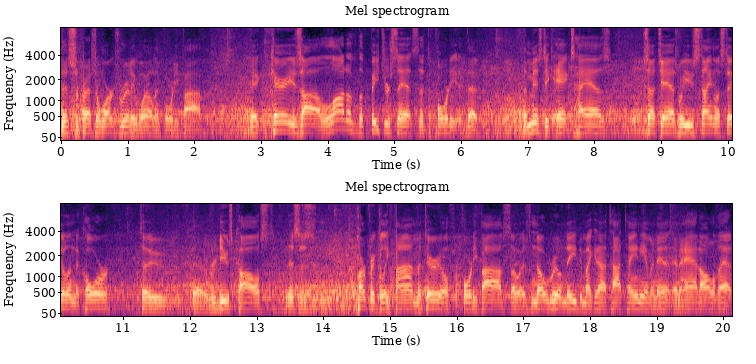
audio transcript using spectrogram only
This suppressor works really well in 45. It carries a lot of the feature sets that the 40 that the Mystic X has, such as we use stainless steel in the core to uh, reduce cost. This is perfectly fine material for 45, so there's no real need to make it out of titanium and, and add all of that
